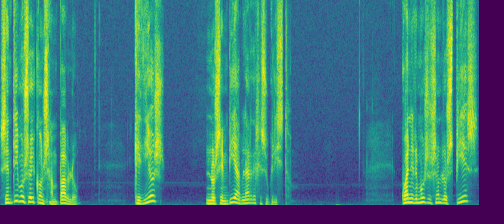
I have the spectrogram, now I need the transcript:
Sentimos hoy con San Pablo que Dios nos envía a hablar de Jesucristo. Cuán hermosos son los pies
